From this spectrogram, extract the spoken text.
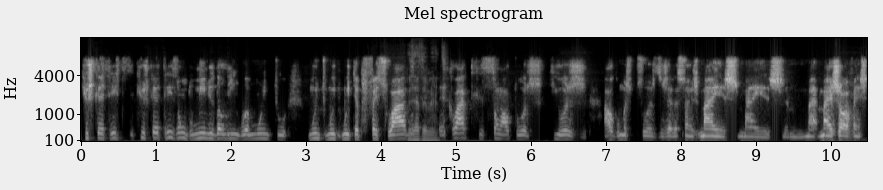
que os, caracteriza, que os caracteriza um domínio da língua muito, muito, muito, muito aperfeiçoado. Exatamente. É claro que são autores que hoje algumas pessoas de gerações mais, mais, mais jovens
